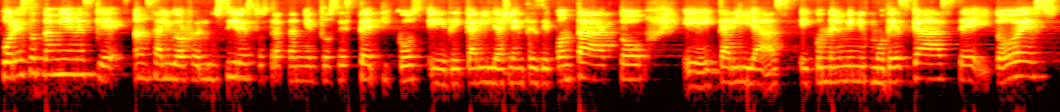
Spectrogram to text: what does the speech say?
por eso también es que han salido a relucir estos tratamientos estéticos eh, de carillas lentes de contacto, eh, carillas eh, con el mínimo desgaste y todo eso.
